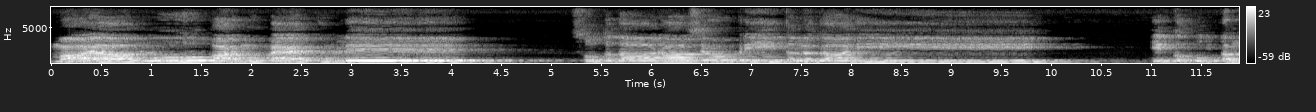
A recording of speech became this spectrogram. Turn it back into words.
ਮਾਇਆ ਮੋਹ ਪਰਮ ਪੈ ਭੁੱਲੇ। ਸੁਤ ਦਾ ਰਾਸਿਓ ਪ੍ਰੀਤ ਲਗਾਹੀ। ਇਕ ਉੱਤਮ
